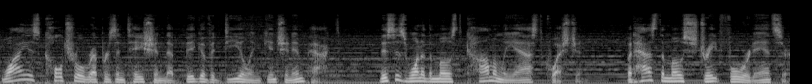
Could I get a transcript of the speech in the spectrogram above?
Why is cultural representation that big of a deal in Genshin Impact? This is one of the most commonly asked question, but has the most straightforward answer.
